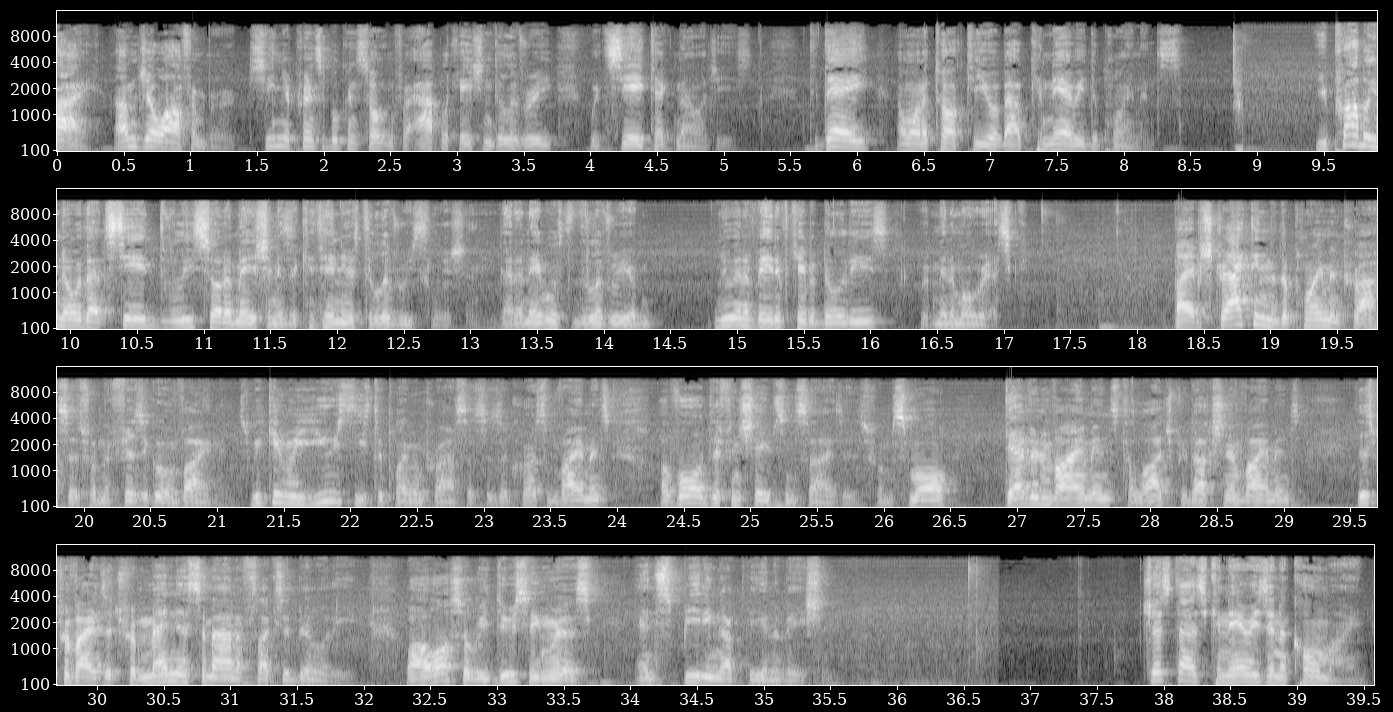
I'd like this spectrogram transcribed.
Hi, I'm Joe Offenberg, Senior Principal Consultant for Application Delivery with CA Technologies. Today, I want to talk to you about Canary deployments. You probably know that CA Release Automation is a continuous delivery solution that enables the delivery of new innovative capabilities with minimal risk. By abstracting the deployment process from the physical environments, we can reuse these deployment processes across environments of all different shapes and sizes, from small dev environments to large production environments. This provides a tremendous amount of flexibility while also reducing risk and speeding up the innovation. Just as canaries in a coal mine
